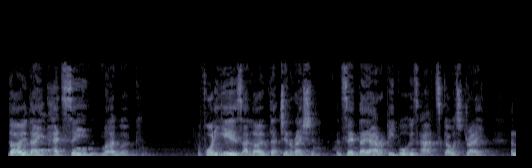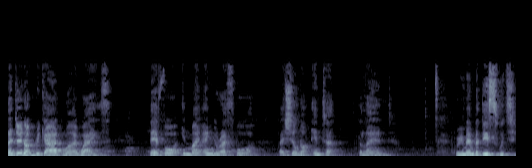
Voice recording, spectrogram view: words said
though they had seen my work. For 40 years I loathed that generation and said, They are a people whose hearts go astray, and they do not regard my ways. Therefore, in my anger I swore, they shall not enter the land. We remember this, which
